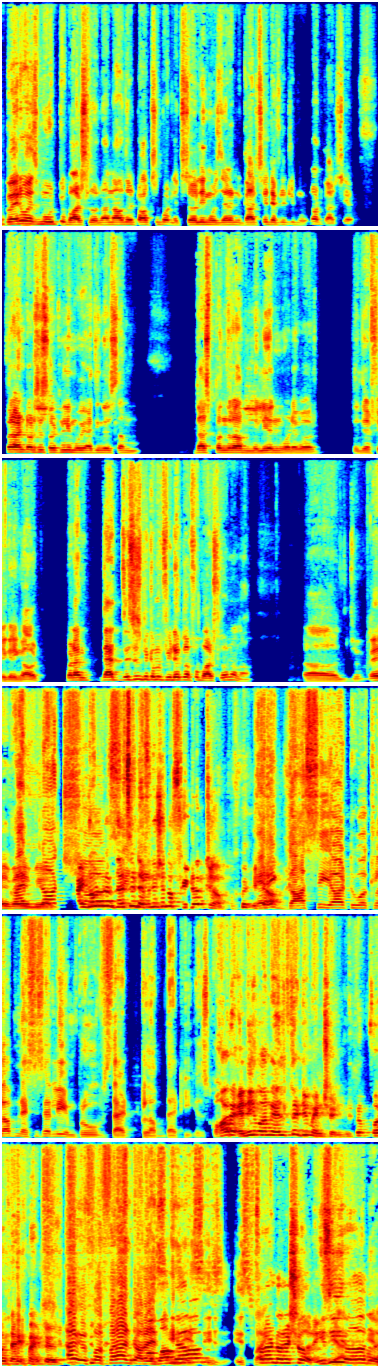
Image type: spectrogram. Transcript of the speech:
Aguero has moved to Barcelona. Now there are talks about like Sterling was there, and Garcia definitely moved. Not Garcia. Ferran Torres is certainly moving. I think there's some 10 15 million whatever they're figuring out. But I'm that this has become a feeder club for Barcelona now. Uh, very very I'm weird. not I don't know if that's the definition of feeder club. Yeah. Eric Garcia to a club necessarily improves that club that he is. going. Or anyone else that you mentioned, for that matter. I- for Ferran Torres Obama- is, is, is fine. Ferran Torres, sure. Is he Yeah, uh, yeah.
